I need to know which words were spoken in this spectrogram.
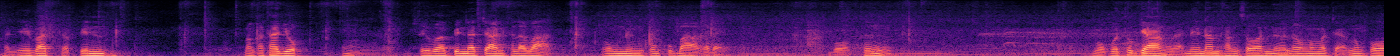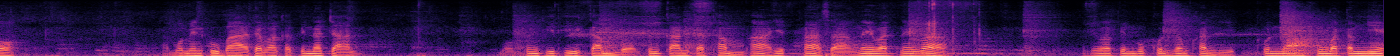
ขันยายวัดกับเป็นบังคทายกถือว่าเป็นอาจารย์คารวาสองค์หนึ่งของครูบาก็ได้ บอกเครื่องบอกว่าทุกอย่างแหละแนะนำทางสอนเออล่าลงมาจากหลวงพ่อโมเมนครูบาแต่ว่าก็เป็นอาจารย์ บอกเครื่องพิธีกรรม บอกเครื่องการกระทำผ้าเฮ็ดผ้าสางในวัดในว่าถือว่าเป็นบุคคลสำคัญอีกคนหนึ่งของวัดตำเนีย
